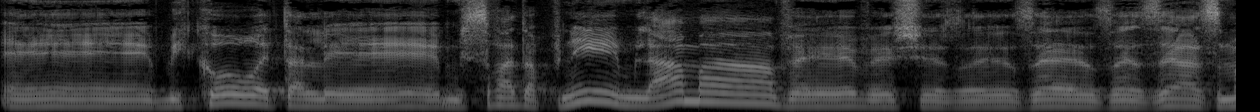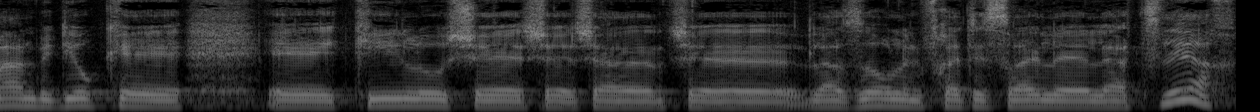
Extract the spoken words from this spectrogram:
אה, ביקורת על אה, משרד הפנים, למה, ו, ושזה זה, זה, זה הזמן בדיוק אה, כאילו ש, ש, ש, ש, לעזור לנבחרת ישראל להצליח.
